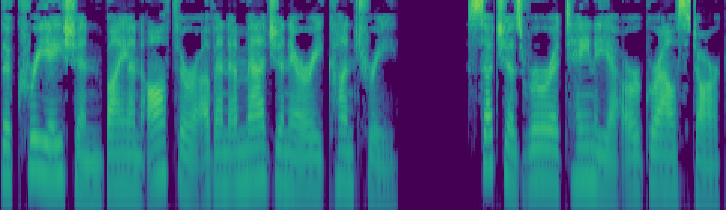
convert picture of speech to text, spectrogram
the creation by an author of an imaginary country, such as Ruritania or Graustark,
